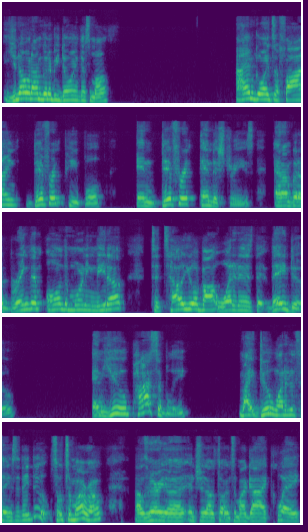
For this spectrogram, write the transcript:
You know what I'm going to be doing this month? I'm going to find different people in different industries and I'm going to bring them on the morning meetup to tell you about what it is that they do and you possibly might do one of the things that they do. So tomorrow, I was very uh, interested. I was talking to my guy Quay,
